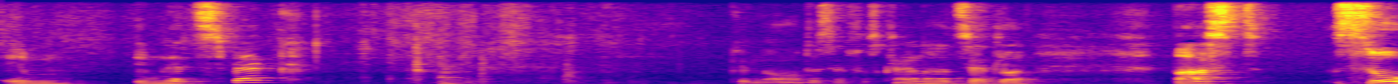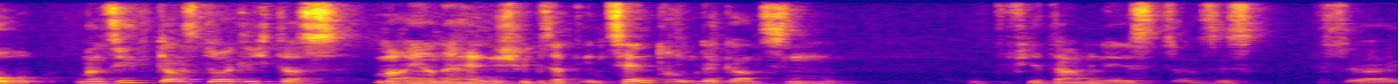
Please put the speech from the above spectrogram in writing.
im, im Netzwerk. Genau, das etwas kleinere Zettel. Passt. So, man sieht ganz deutlich, dass Marianne Heinisch, wie gesagt, im Zentrum der ganzen vier Damen ist. Es ist äh,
